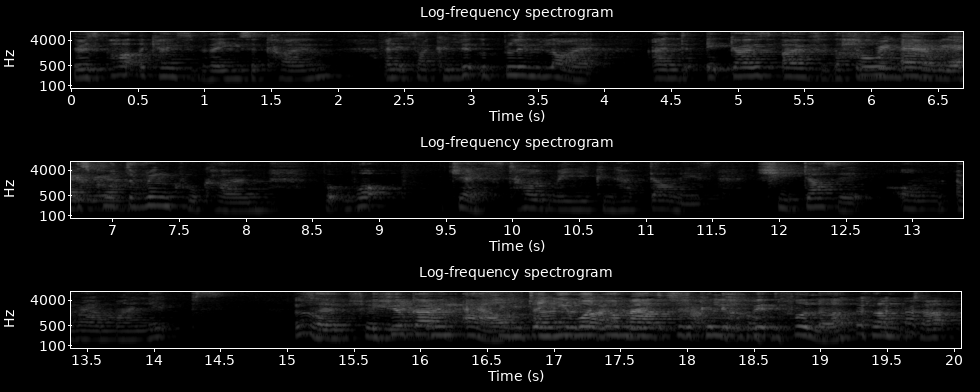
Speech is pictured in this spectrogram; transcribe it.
there is a part of the case where they use a comb and it's like a little blue light and it goes over the, whole wrinkle area. It's called the wrinkle comb. But what Jess told me you can have done is she does it on around my lips. Ooh, so sure if you you're going get out you and you want like your mouth to look a little bit fuller, Plumped up.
